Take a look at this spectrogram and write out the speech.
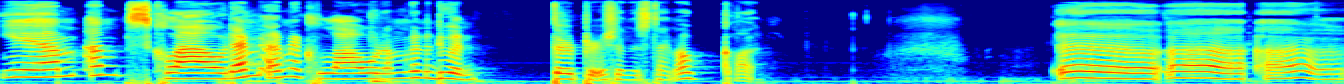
Yeah, I'm I'm Cloud. I'm I'm a Cloud. I'm gonna do it in third person this time. Oh God. Uh uh uh.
